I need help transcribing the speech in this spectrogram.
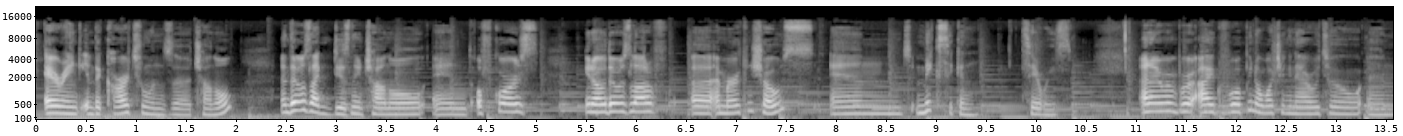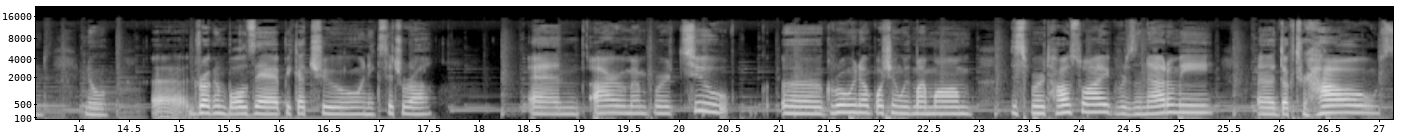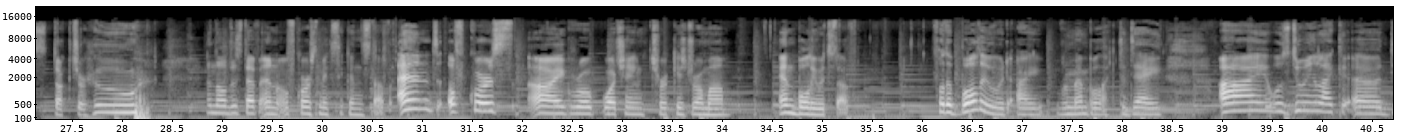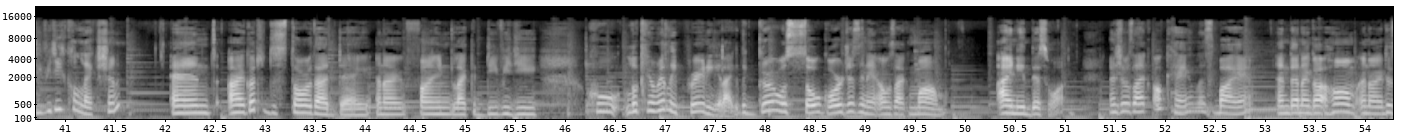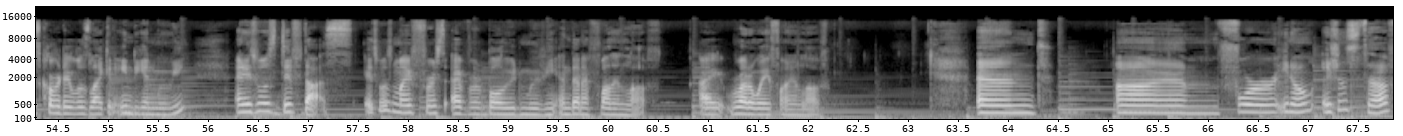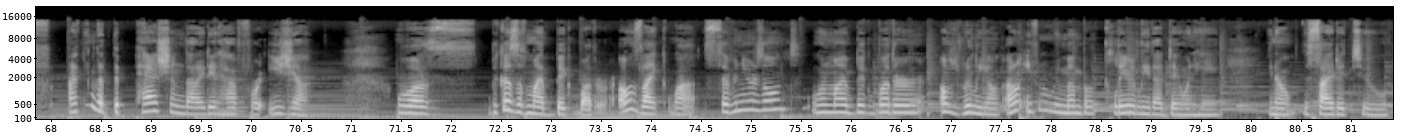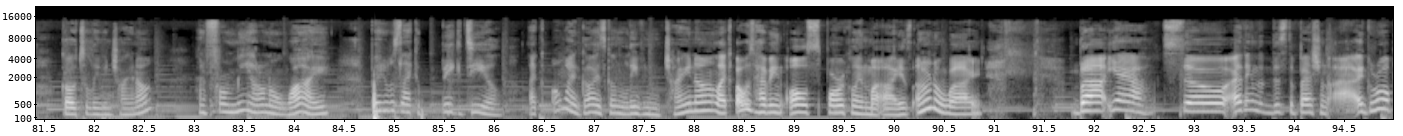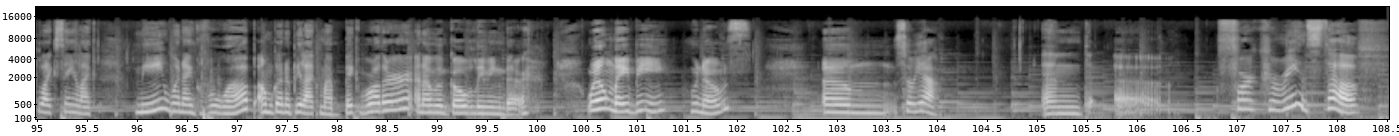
airing in the cartoons uh, channel, and there was like Disney Channel, and of course, you know there was a lot of uh, American shows and Mexican series. And I remember I grew up, you know, watching Naruto and you know, uh, Dragon Ball Z, Pikachu, and etc. And I remember too, uh, growing up watching with my mom, Desperate Housewife, Grey's Anatomy, uh, Doctor House, Doctor Who, and all this stuff, and of course Mexican stuff. And of course, I grew up watching Turkish drama and Bollywood stuff. For the Bollywood, I remember like today, I was doing like a DVD collection and I got to the store that day and I find like a DVD who looking really pretty. Like the girl was so gorgeous in it. I was like, "Mom, I need this one." And she was like, "Okay, let's buy it." And then I got home and I discovered it was like an Indian movie and it was Devdas. It was my first ever Bollywood movie and then I fell in love. I right away fell in love. And um, for you know Asian stuff, I think that the passion that I did have for Asia was because of my big brother. I was like what seven years old when my big brother. I was really young. I don't even remember clearly that day when he, you know, decided to go to live in China. And for me, I don't know why, but it was like a big deal. Like, oh my god, he's gonna live in China. Like, I was having all sparkle in my eyes. I don't know why but yeah so i think that this is the passion i grew up like saying like me when i grow up i'm gonna be like my big brother and i will go living there. Well maybe. Who knows? Um so yeah. And uh for korean stuff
